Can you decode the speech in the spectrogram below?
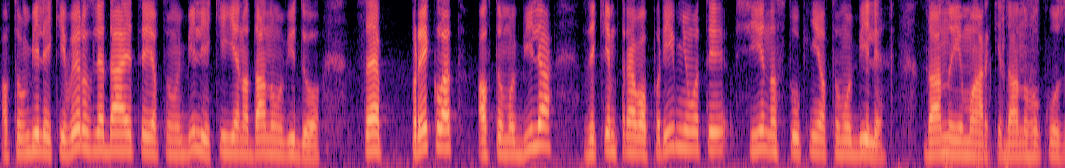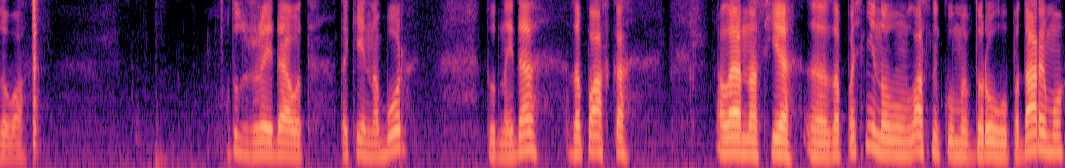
автомобіля, який ви розглядаєте, і автомобіль, який є на даному відео. Це приклад автомобіля, з яким треба порівнювати всі наступні автомобілі даної марки, даного кузова. Тут вже йде от такий набор. Тут не йде запаска. Але в нас є е, запасні, новому власнику ми в дорогу подаримо.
